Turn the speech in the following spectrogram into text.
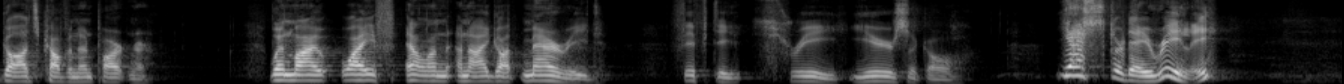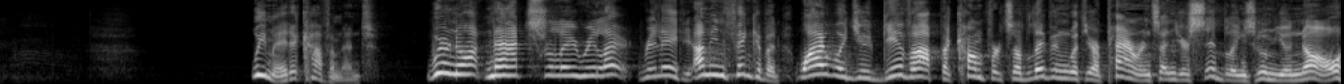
God's covenant partner. When my wife Ellen and I got married 53 years ago, yesterday, really, we made a covenant. We're not naturally rela- related. I mean, think of it. Why would you give up the comforts of living with your parents and your siblings whom you know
